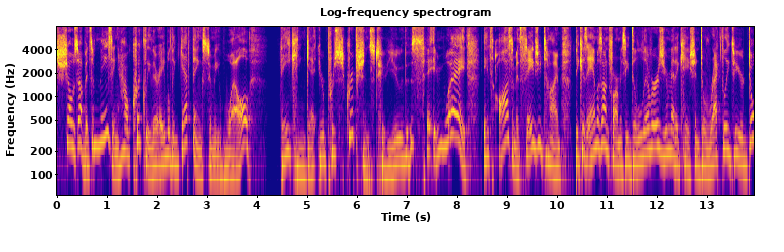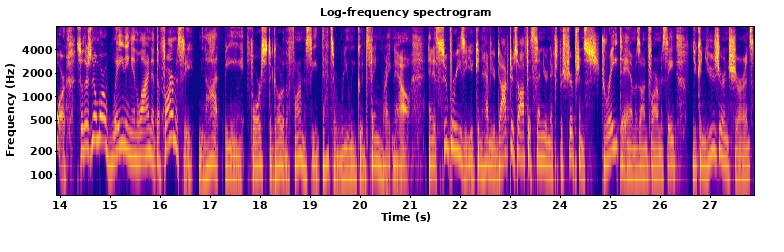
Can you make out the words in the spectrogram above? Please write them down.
shows up. It's amazing how quickly they're able to get things to me. Well, they can get your prescriptions to you the same way. It's awesome. It saves you time because Amazon Pharmacy delivers your medication directly to your door. So there's no more waiting in line at the pharmacy, not being forced to go to the pharmacy. That's a really good thing right now. And it's super easy. You can have your doctor's office send your next prescription straight to Amazon Pharmacy. You can use your insurance.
